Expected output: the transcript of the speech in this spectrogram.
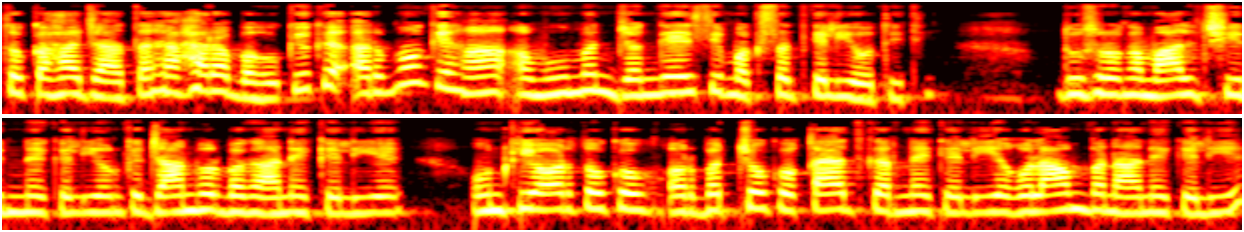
تو کہا جاتا ہے ہرا بہو کیونکہ اربوں کے یہاں عموماً جنگیں اسی مقصد کے لیے ہوتی تھی دوسروں کا مال چھیننے کے لیے، ان کے جانور بگانے کے لیے، ان کی عورتوں کو اور بچوں کو قید کرنے کے لیے، غلام بنانے کے لیے۔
